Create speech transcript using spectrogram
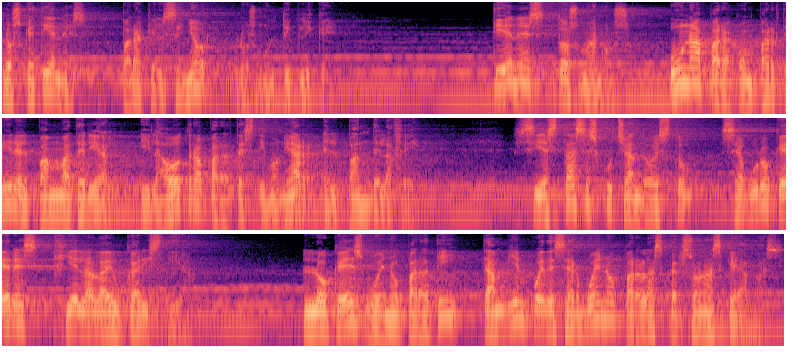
los que tienes, para que el Señor los multiplique. Tienes dos manos, una para compartir el pan material y la otra para testimoniar el pan de la fe. Si estás escuchando esto, seguro que eres fiel a la Eucaristía. lo que es bueno para ti también puede ser bueno para las personas que amas.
